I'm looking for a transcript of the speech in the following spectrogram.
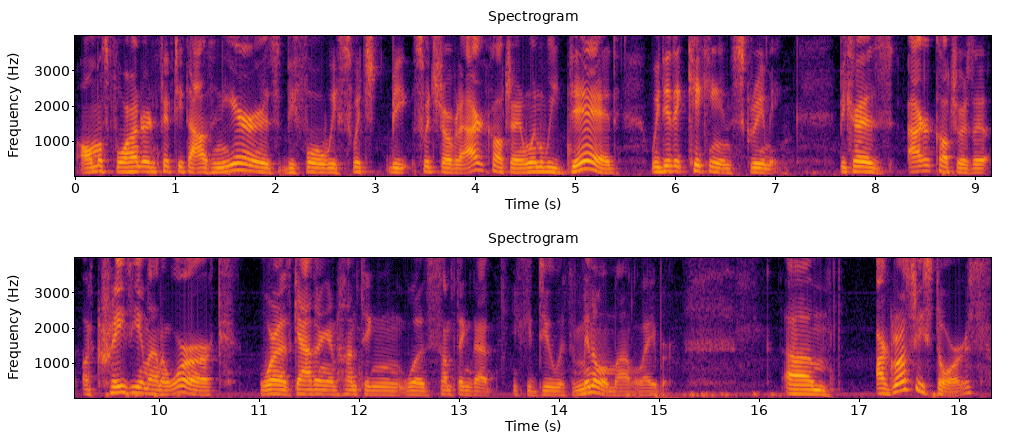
almost 450,000 years before we switched be, switched over to agriculture and when we did we did it kicking and screaming because agriculture is a, a crazy amount of work whereas gathering and hunting was something that you could do with a minimal amount of labor um, our grocery stores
